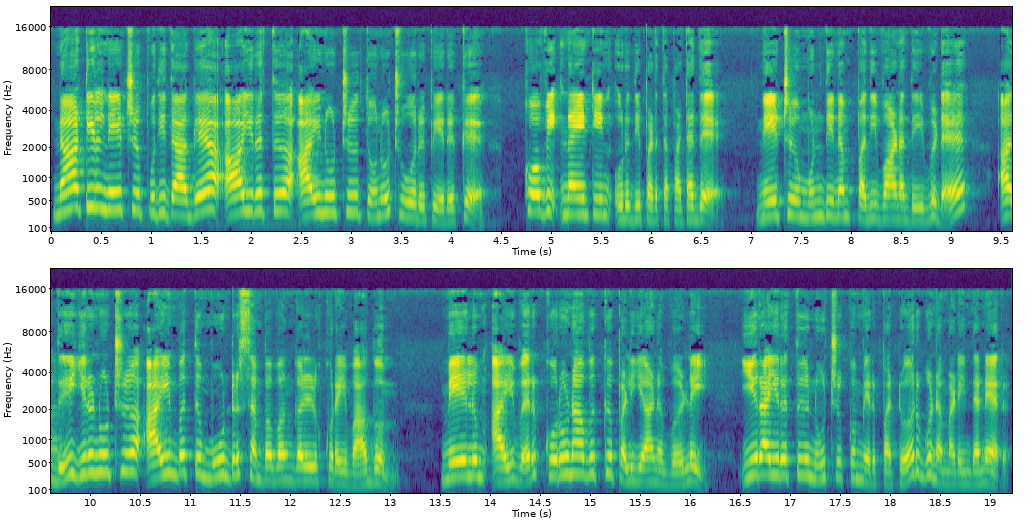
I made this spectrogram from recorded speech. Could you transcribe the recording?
நாட்டில் நேற்று புதிதாக ஆயிரத்து ஐநூற்று தொன்னூற்று ஒரு பேருக்கு கோவிட் நைன்டீன் உறுதிப்படுத்தப்பட்டது. நேற்று முன்தினம் பதிவானதை விட அது இருநூற்று ஐம்பத்து மூன்று சம்பவங்கள் குறைவாகும். மேலும் ஐவர் கொரோனாவுக்கு பலியான வேளை ஈராயிரத்து நூற்றுக்கும் மேற்பட்டோர் குணமடைந்தனர்.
